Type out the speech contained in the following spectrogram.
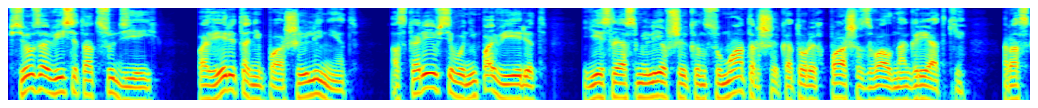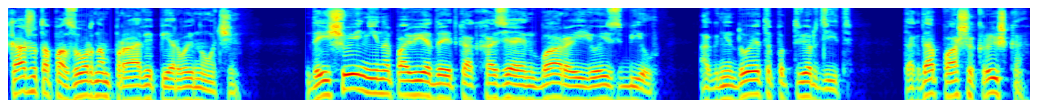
Все зависит от судей, поверят они Паше или нет. А скорее всего не поверят, если осмелевшие консуматорши, которых Паша звал на грядки, расскажут о позорном праве первой ночи. Да еще и Нина поведает, как хозяин бара ее избил. А Гнедой это подтвердит. Тогда Паша крышка.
